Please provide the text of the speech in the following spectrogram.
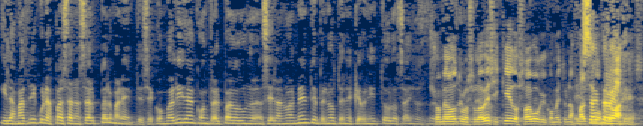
y las matrículas pasan a ser permanentes. Se convalidan contra el pago de un arancel anualmente, pero no tenés que venir todos los años. Yo me anoto una sola vez y quedo, salvo que comete una falta, Exactamente. bajes.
